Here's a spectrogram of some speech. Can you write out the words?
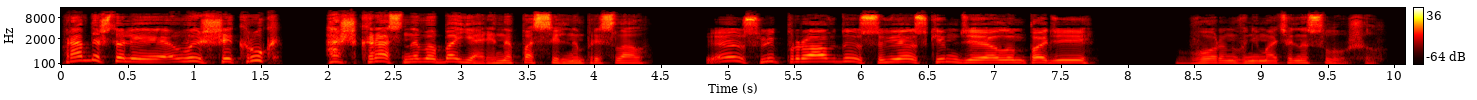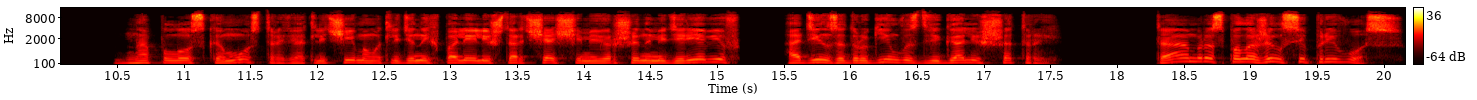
«Правда, что ли, высший круг аж красного боярина посыльным прислал?» «Если правда, с веским делом поди». Ворон внимательно слушал. На плоском острове, отличимом от ледяных полей лишь торчащими вершинами деревьев, один за другим воздвигались шатры. Там расположился привоз.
